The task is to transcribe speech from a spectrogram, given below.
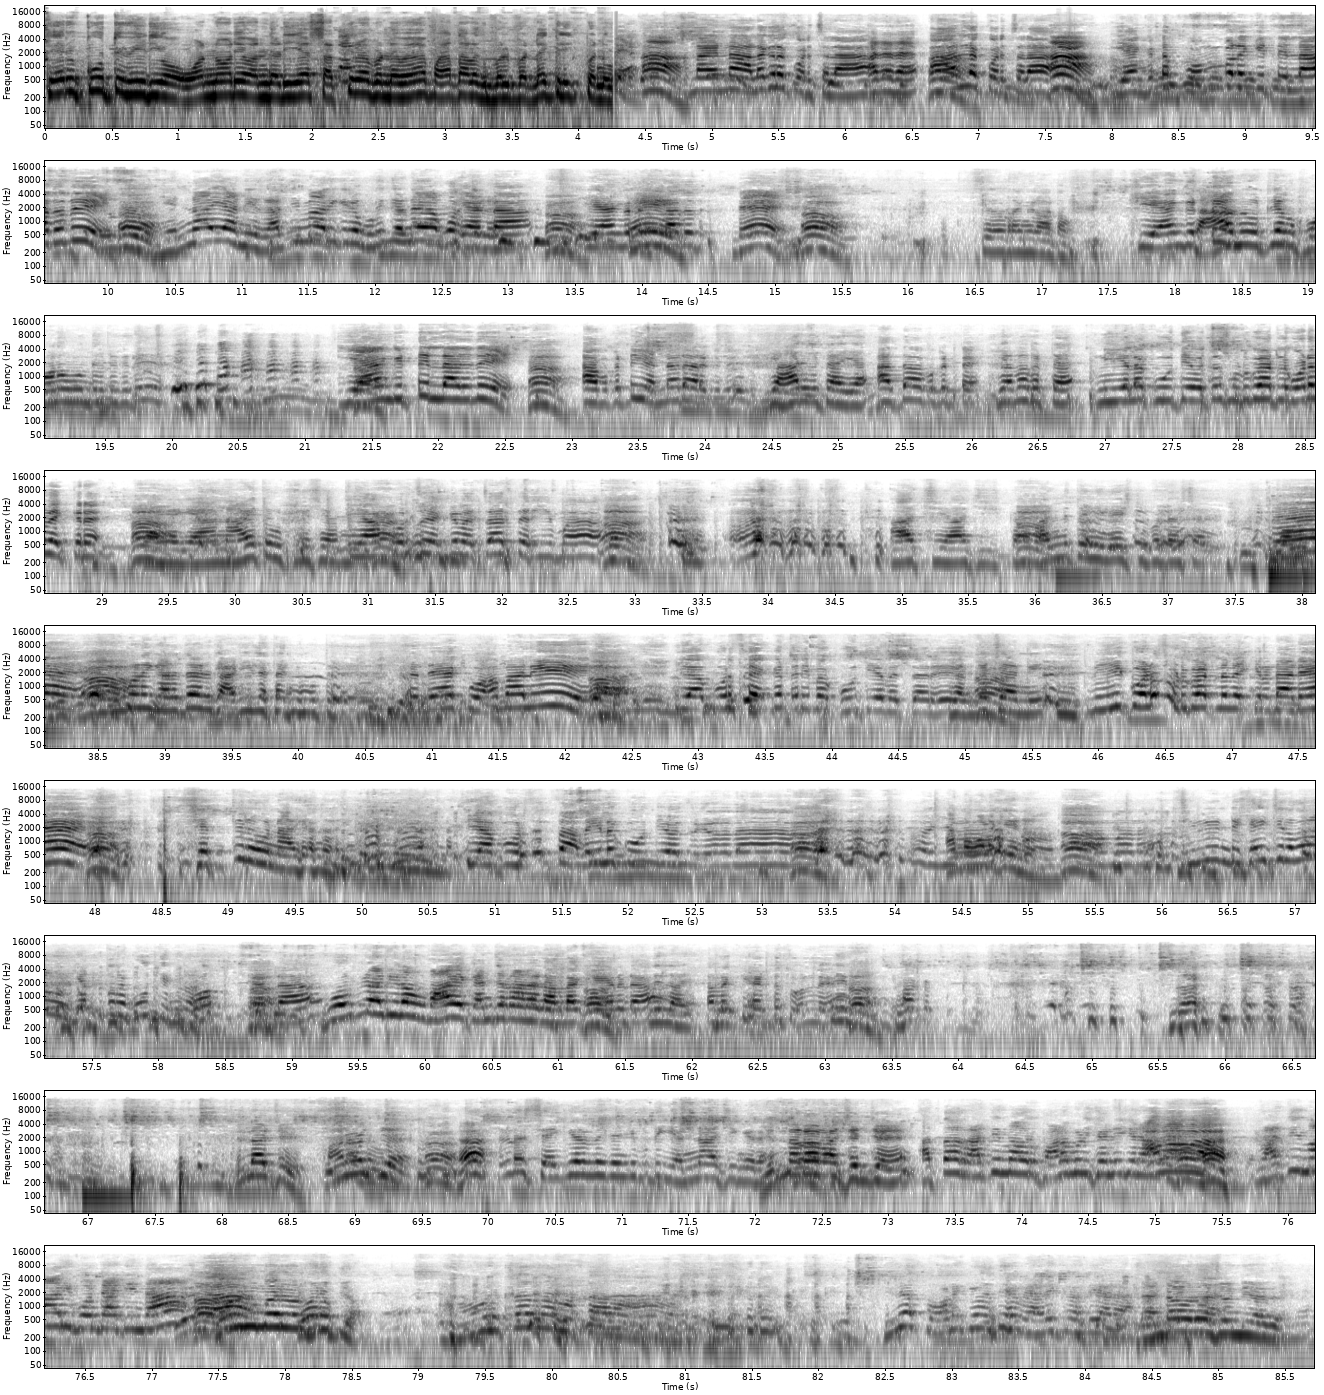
தெருக்கூத்து வீடியோ. உன்னோடய வந்தடிய சப்ஸ்கிரைப் பண்ணுவேன் பக்கத்தாளுக்கு பெல் பட்டனை கிளிக் பண்ணுங்க. நான் என்ன அழகுல குறைச்சலா. ஆள்ல குறைச்சலா. என்கிட்ட பொம்பளை கிட்ட இல்லாதது. என்னையா நீ ரத்திமா இருக்கிற ஏண்டா? என்கிட்ட. இல்லாதது. டேய். சொல்றீங்களாட்டம் சாமி வீட்டுல அங்க போன வந்துகிட்டு இருக்குது. என்கிட்ட இல்லாதது அவகிட்ட என்னடா இருக்குது? யாருகிட்ட ஐயா? அதான் அவகிட்ட. எவகிட்ட? நீ எல்லாம் கூத்திய வச்சு சுடுகாட்டுல கூட வைக்கிற. என் நாயத்தை விட்டு என் புருஷன் எங்க வச்சா தெரியுமா? ஆச்சு ஆச்சு. கண்ணு தண்ணி வேஸ்ட் பண்ணா சார். உங்களுக்கு எனக்கு அடியில தண்ணி முட்டு டேய் கோமாளி. என் புருஷன் எங்க தெரியுமா கூத்திய வச்சாரு? எங்க சாமி? நீ கூட சுடுகாட்டுல வைக்கிறடா டே. செத்துருவோம் நாயா என் புருஷன் தலையில கூத்திய வச்சிருக்கிறதா அந்த உலகேனா சிலிண்டு தான் எத்தனை கூத்தி நிற்கும்? ஒரு அடியில அவன் வாயை கஞ்சனால நல்லா கேளுடா. நல்லா. கேட்டு சொல்லு. என்னாச்சு? செய்யறது செஞ்சுட்டு என்ன ஆச்சுங்கிற என்னடா நான் செஞ்சேன்? அத்தான் ரத்திமா ஒரு பழமொழி சொல்லிக்கிறாங்க ரத்தி மாதிரி கொண்டாட்டிந்தா மத்தாலாம் இல்ல வேலைக்கு வந்தியாடா.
